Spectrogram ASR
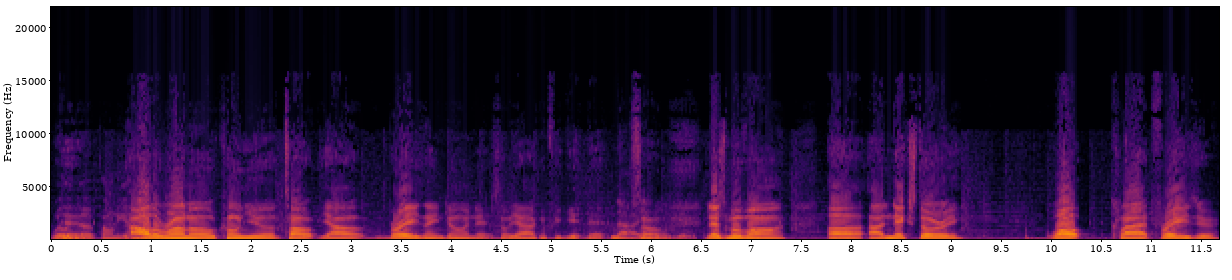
willing Yeah. to pony up. All the Ronald Acuña talk, y'all Braves ain't doing that, so y'all can forget that. Nah, so won't get it. let's move on. Uh, our next story: Walt Clyde Frazier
